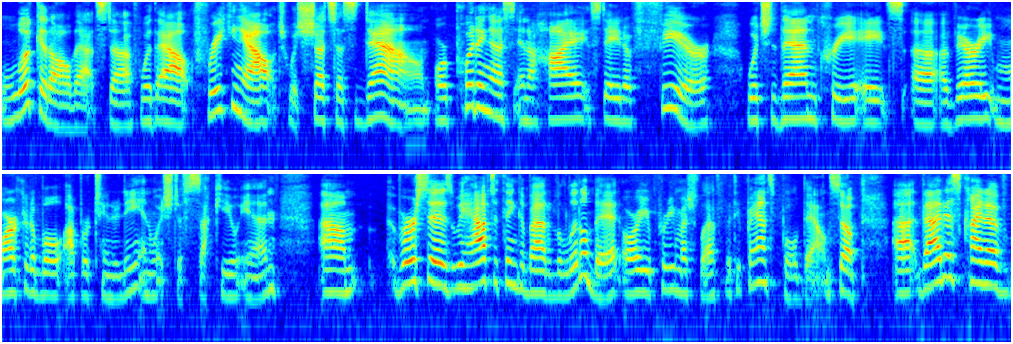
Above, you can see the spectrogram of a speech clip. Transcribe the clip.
look at all that stuff without freaking out, which shuts us down, or putting us in a high state of fear, which then creates a, a very marketable opportunity in which to suck you in? Um, versus we have to think about it a little bit or you're pretty much left with your pants pulled down. So uh, that is kind of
